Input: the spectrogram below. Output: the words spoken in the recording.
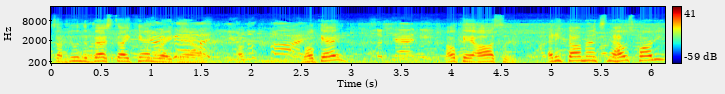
So I'm doing the best I can You're right good. now. You look fine. Okay? You look dandy. Okay, awesome. Any comments in the house party?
